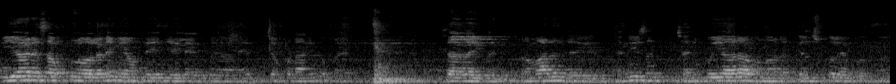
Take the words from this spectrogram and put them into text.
బీఆర్ఎస్ అప్పుల వల్లనే మేము అంత ఏం చేయలేకపోయాం అనేది చెప్పడానికి ఒక ప్రయత్నం చాలా అయిపోయింది. ప్రమాదం జరిగింది. కనీసం చనిపోయారా ఉన్నారా తెలుసుకోలేకపోతున్నారు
